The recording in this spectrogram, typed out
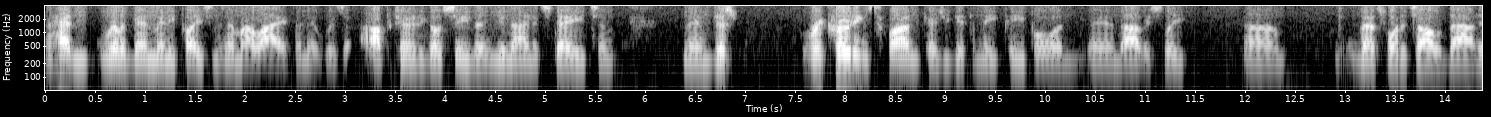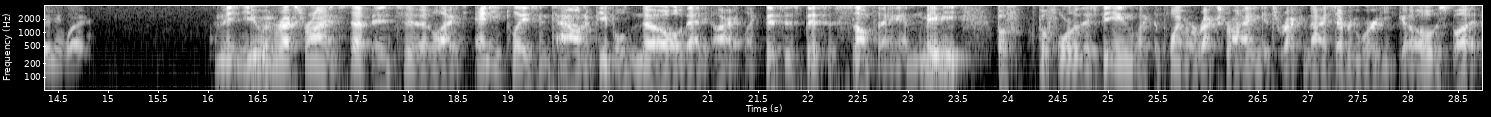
I hadn't really been many places in my life, and it was an opportunity to go see the United States, and then just recruiting's fun because you get to meet people, and and obviously um, that's what it's all about anyway. I mean, you and Rex Ryan step into like any place in town, and people know that all right, like this is this is something. And maybe bef- before this being like the point where Rex Ryan gets recognized everywhere he goes, but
